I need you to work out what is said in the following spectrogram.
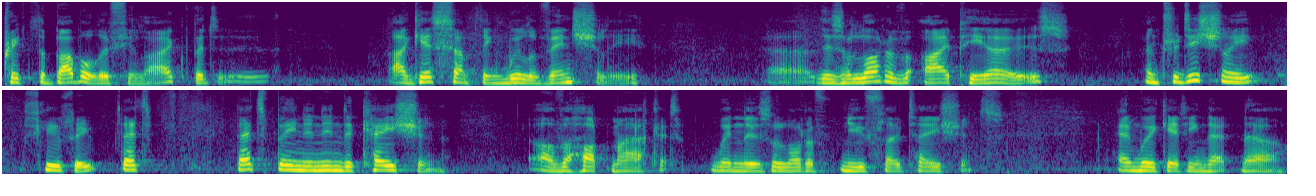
prick the bubble, if you like, but uh, I guess something will eventually. Uh, there's a lot of IPOs, and traditionally, excuse me, that's, that's been an indication of a hot market when there's a lot of new flotations. And we're getting that now.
